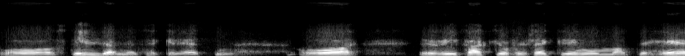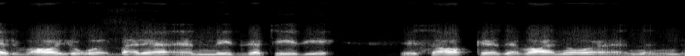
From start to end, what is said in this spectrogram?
og stille denne sikkerheten. Og vi fikk jo forsikring om at det her var jo bare en midlertidig sak. Det var en, en,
